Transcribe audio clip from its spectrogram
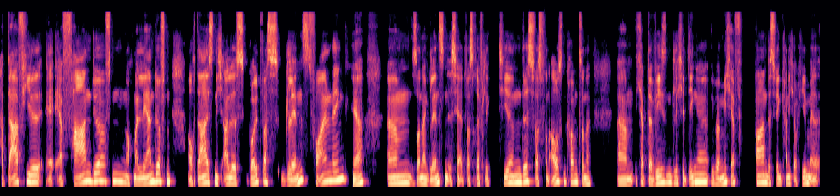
habe da viel erfahren dürfen, nochmal lernen dürfen. Auch da ist nicht alles Gold, was glänzt, vor allen Dingen, ja, ähm, sondern glänzen ist ja etwas Reflektierendes, was von außen kommt, sondern ähm, ich habe da wesentliche Dinge über mich erfahren. Deswegen kann ich auch jedem äh,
